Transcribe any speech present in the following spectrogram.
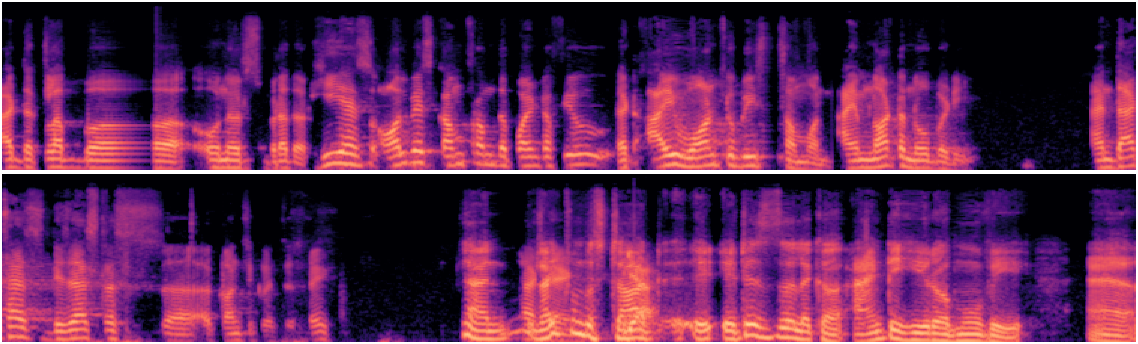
at the club uh, owner's brother. He has always come from the point of view that i want to be someone. I am not a nobody. And that has disastrous uh, consequences right? Yeah, and At right from the start, it, it is the, like a anti-hero movie, uh,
